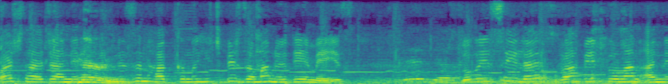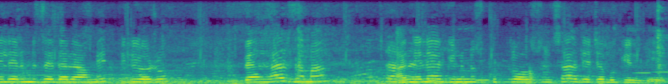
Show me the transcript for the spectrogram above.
baş tacı annelerimizin hakkını hiçbir zaman ödeyemeyiz. Dolayısıyla rahmetli olan annelerimize de rahmet diliyorum ve her zaman anneler günümüz kutlu olsun sadece bugün değil.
